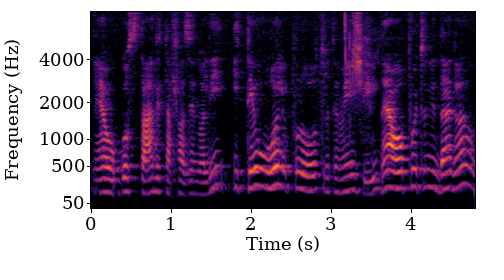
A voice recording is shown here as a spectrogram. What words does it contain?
né, o gostar de estar fazendo ali e ter o olho pro outro também. Sim. Né? A oportunidade. ó,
